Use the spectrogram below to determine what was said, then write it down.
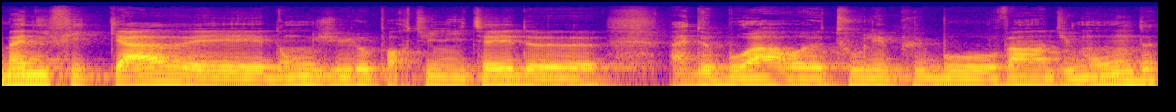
magnifique cave et donc j'ai eu l'opportunité de, bah, boire euh, tous les plus beaux vins du monde.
